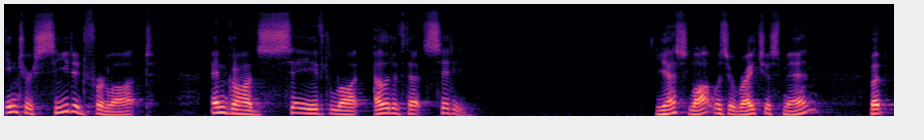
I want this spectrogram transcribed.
interceded for Lot, and God saved Lot out of that city. Yes, Lot was a righteous man, but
